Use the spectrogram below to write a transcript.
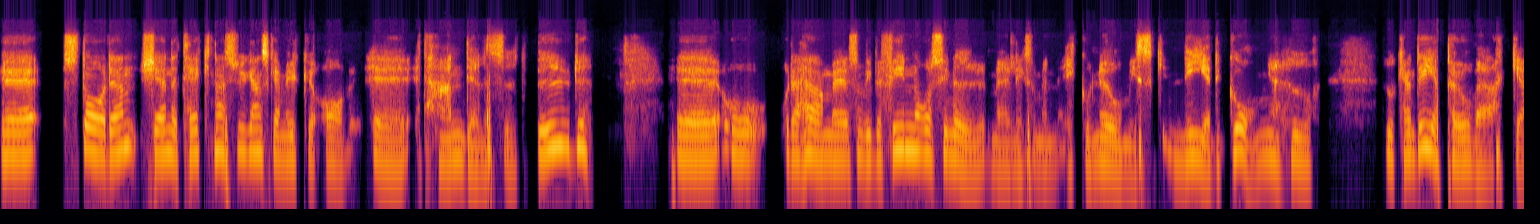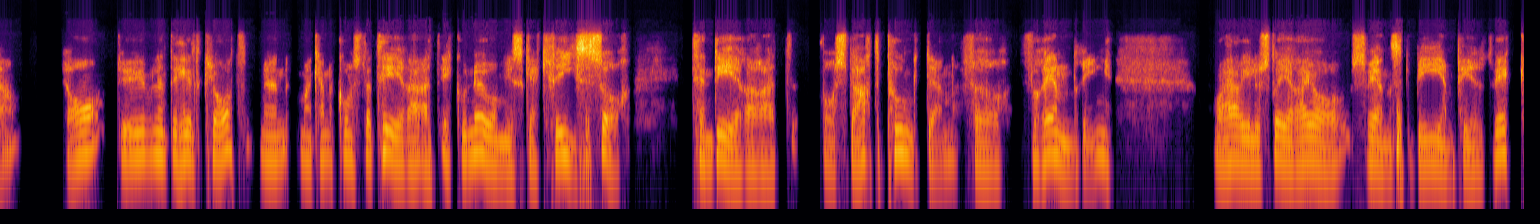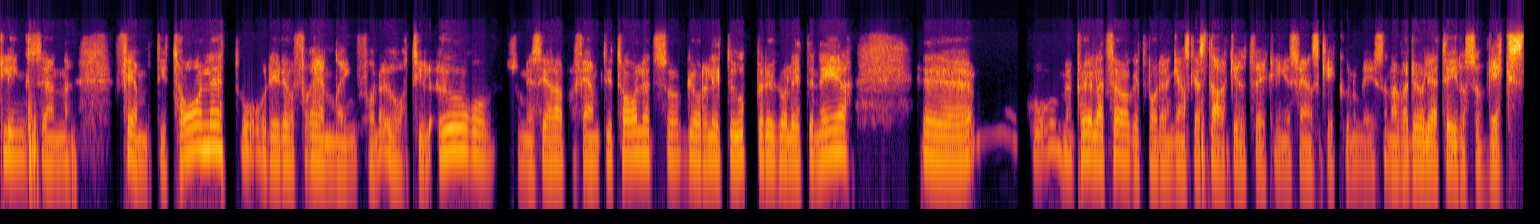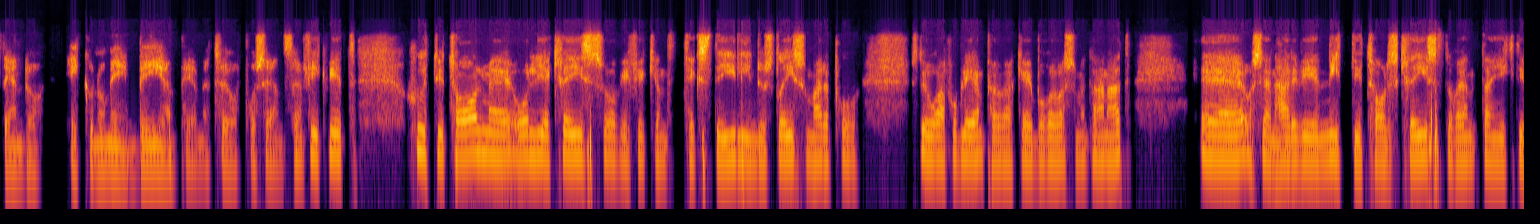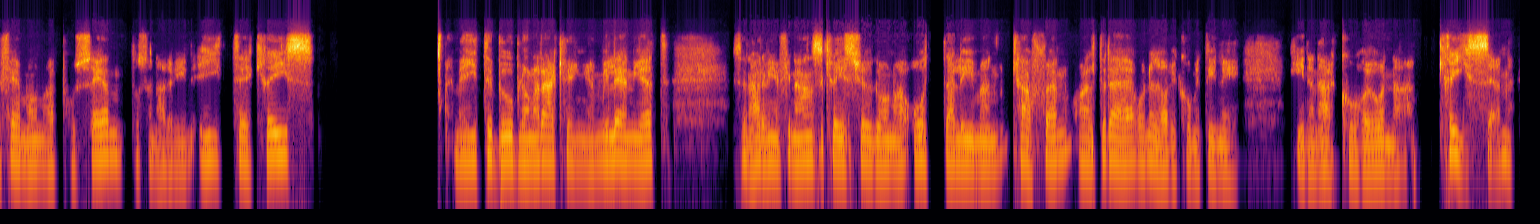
Eh, staden kännetecknas ju ganska mycket av eh, ett handelsutbud. Eh, och, och det här med som vi befinner oss i nu med liksom en ekonomisk nedgång, hur, hur kan det påverka? Ja, det är väl inte helt klart, men man kan konstatera att ekonomiska kriser tenderar att vara startpunkten för förändring. Och här illustrerar jag svensk BNP-utveckling sedan 50-talet och det är då förändring från år till år. Och som ni ser här på 50-talet så går det lite upp och det går lite ner. Eh, och, men på hela taget var det en ganska stark utveckling i svensk ekonomi. Så när det var dåliga tider så växte ändå ekonomin, BNP, med 2% Sen fick vi ett 70-tal med oljekris och vi fick en textilindustri som hade på stora problem, påverkade Borås som ett annat. Eh, och sen hade vi en 90-talskris då räntan gick till 500 procent och sen hade vi en IT-kris med IT-bubblorna där kring millenniet. Sen hade vi en finanskris 2008, Lehman-kraschen och allt det där och nu har vi kommit in i, i den här coronakrisen.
